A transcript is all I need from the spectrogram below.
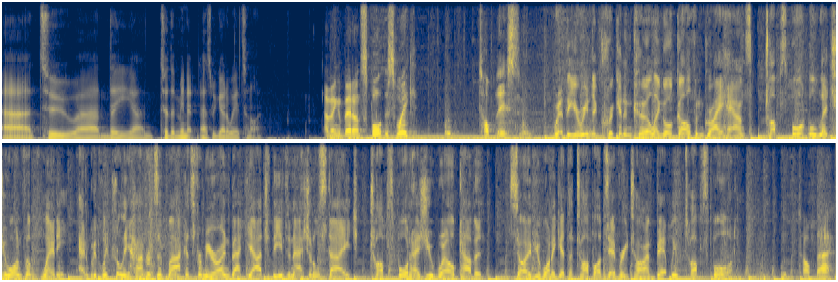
uh, to uh, the uh, to the minute as we go to air tonight. Having a bet on sport this week? Top this. Whether you're into cricket and curling or golf and greyhounds, Top Sport will let you on for plenty. And with literally hundreds of markets from your own backyard to the international stage, Top Sport has you well covered. So if you want to get the top odds every time, bet with Top Sport. Top that.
